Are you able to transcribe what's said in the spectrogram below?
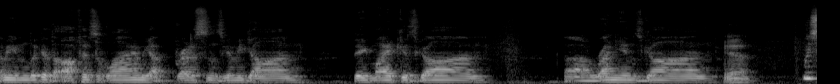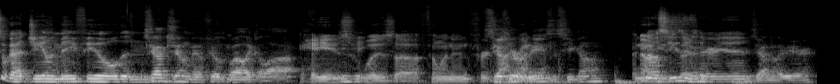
I mean, look at the offensive line. We got Bredeson's gonna be gone. Big Mike is gone. Uh, Runyan's gone. Yeah. We still got Jalen Mayfield and He's got Jalen Mayfield, who I like a lot. Hayes was uh, filling in for Jon Runyan. Ruiz, is he gone? no, he's Cesar's there. there. Yeah. He's got another year.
